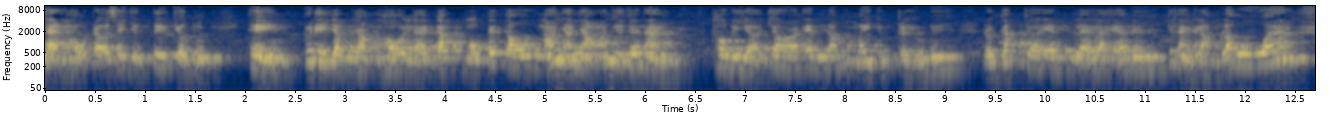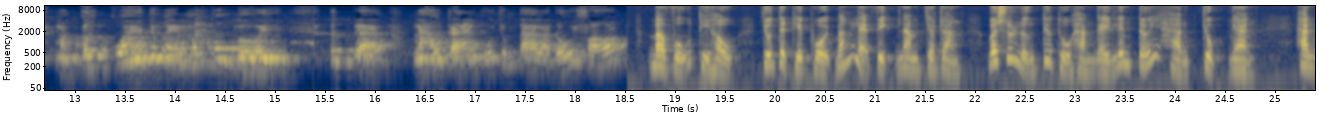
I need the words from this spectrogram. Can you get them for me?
sàng hỗ trợ xây dựng tiêu chuẩn, thì cứ đi vòng vòng hồi lại gặp một cái câu nói nhỏ nhỏ như thế này. Thôi bây giờ cho em đóng mấy chục triệu đi, rồi cấp cho em lẻ lẻ đi. Cái này làm lâu quá, mà cực quá, chúng em không có người. Tức là não trạng của chúng ta là đối phó. Bà Vũ Thị Hậu, chủ tịch hiệp hội bán lẻ Việt Nam cho rằng với số lượng tiêu thụ hàng ngày lên tới hàng chục ngàn, hàng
